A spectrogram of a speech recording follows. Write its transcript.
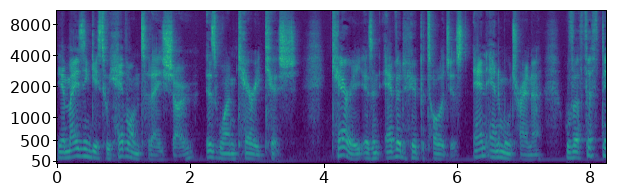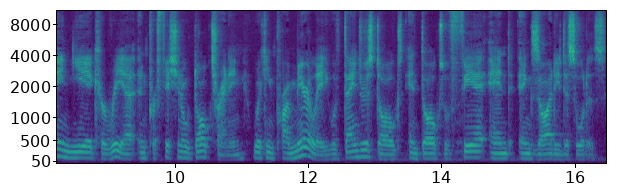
the amazing guest we have on today's show is one Carrie Kish. Carrie is an avid herpetologist and animal trainer with a 15 year career in professional dog training, working primarily with dangerous dogs and dogs with fear and anxiety disorders.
